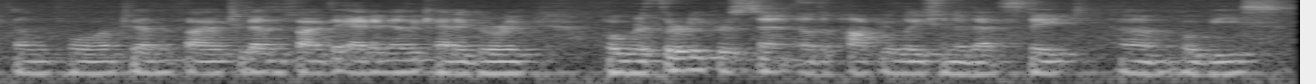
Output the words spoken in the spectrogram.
2004, 2005, 2005, they added another category. Over 30% of the population of that state um, obese.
